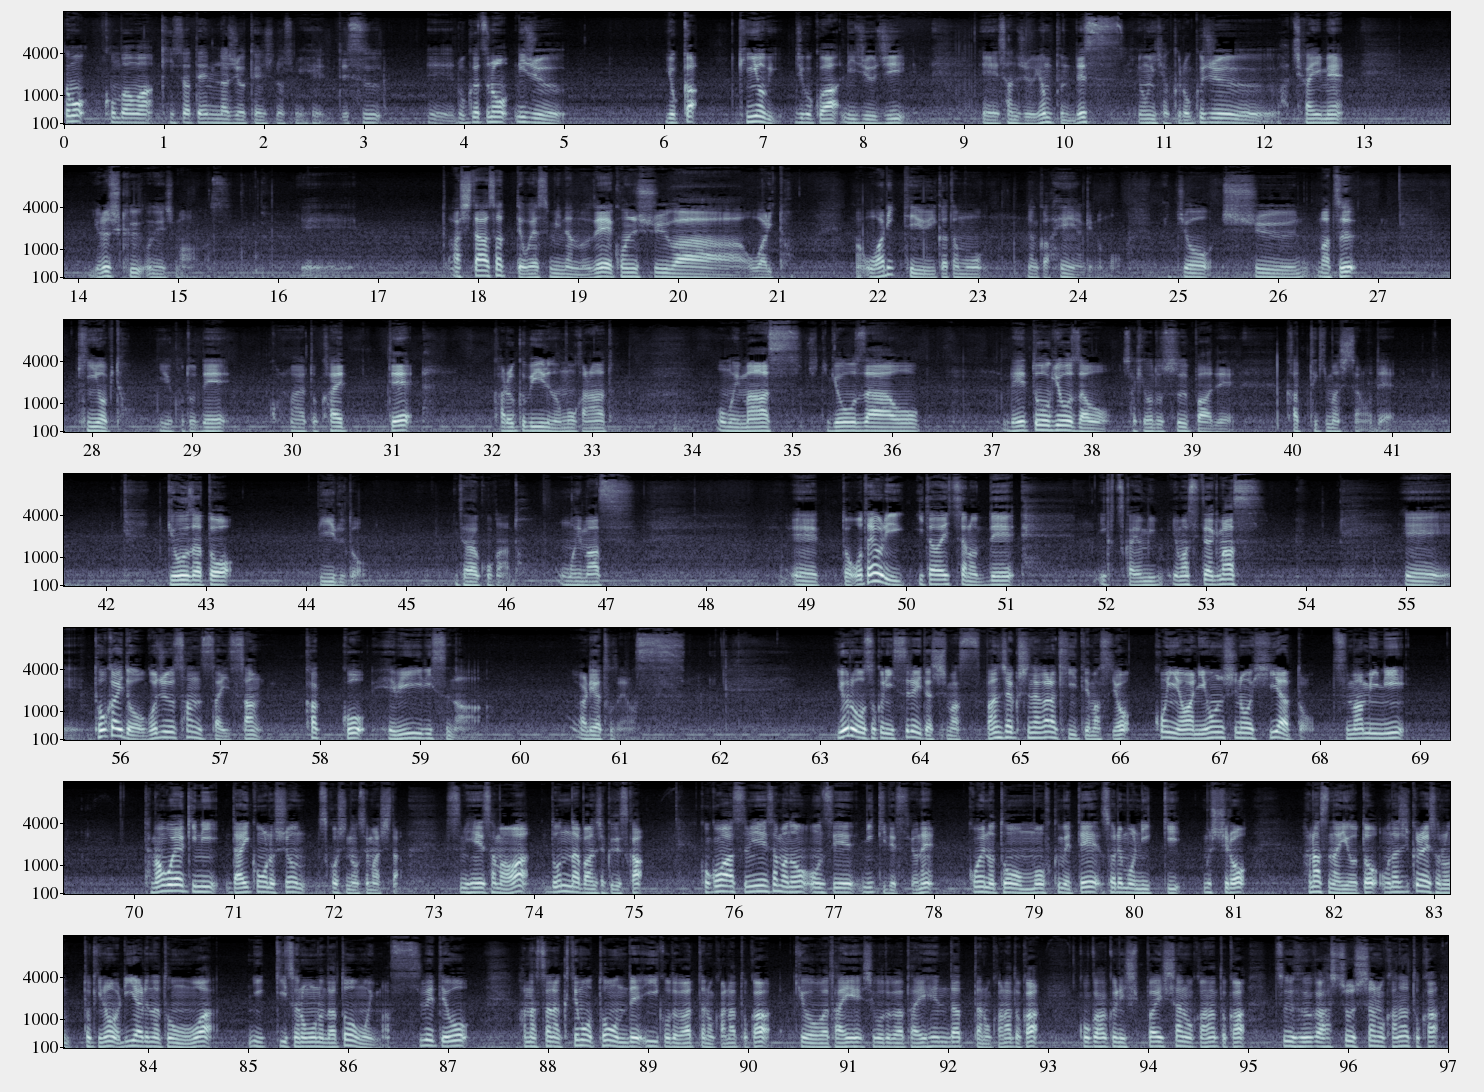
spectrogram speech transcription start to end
どうも、こんばんは。喫茶店ラジオ店主のすみへいです。えー6月の24日、金曜日、時刻は20時、えー34分です。468回目、よろしくお願いします。えー明日、明後日お休みなので、今週は終わりと。まあ終わりっていう言い方もなんか変やけども、一応、週末、金曜日ということで、この後帰って、軽くビール飲もうかなと思います。ちょっと餃子を、冷凍餃子を先ほどスーパーで買ってきましたので、餃子とビールといただこうかなと思います。えーっと、お便りいただいてたので、いくつか読み、読ませていただきます。えー、東海道53歳さん、かっこヘビーリスナー。ありがとうございます。夜遅くに失礼いたします。晩酌しながら聞いてますよ。今夜は日本酒の冷やと、つまみに、卵焼きに大根おろしを少し乗せました。すみへい様はどんな晩酌ですか？ここはすみへい様の音声日記ですよね。声のトーンも含めて、それも日記。むしろ、話す内容と同じくらいその時のリアルなトーンは日記そのものだと思います。すべてを話さなくてもトーンでいいことがあったのかなとか、今日は大変、仕事が大変だったのかなとか、告白に失敗したのかなとか、痛風が発症したのかなとか、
